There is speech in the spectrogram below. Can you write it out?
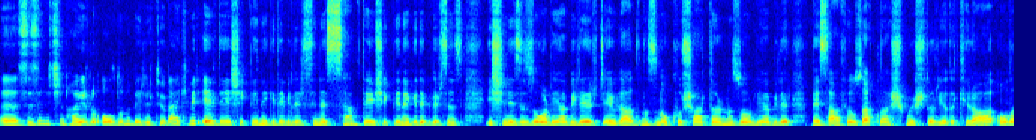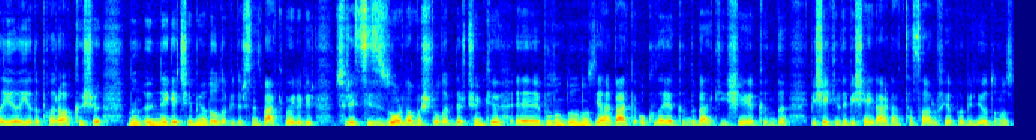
e, sizin için hayırlı olduğunu belirtiyor. Belki bir ev değişikliğine gidebilirsiniz, semt değişikliğine gidebilirsiniz, işinizi zorlayabilir, evladınızın okul şartlarını zorlayabilir, mesafe uzaklaşmıştır ya da kira olayı ya da para akışının önüne geçemiyor da olabilirsiniz. Belki böyle bir süreç sizi zorlamış da olabilir. Çünkü e, bulunduğunuz yer belki okula yakındı, belki işe yakındı. Bir şekilde bir şeylerden tasarruf yapabiliyordunuz.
